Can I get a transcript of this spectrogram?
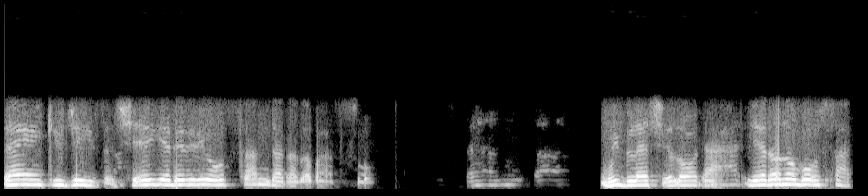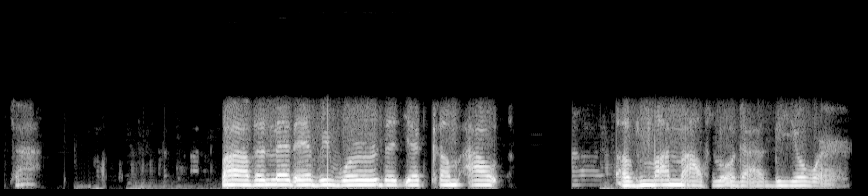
Thank you, Jesus. We bless you, Lord God. Father, let every word that yet come out of my mouth, Lord God, be your word.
